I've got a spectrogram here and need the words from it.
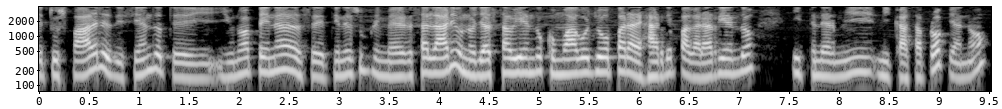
eh, tus padres diciéndote y, uno apenas eh, tiene su primer salario, uno ya está viendo cómo hago yo para dejar de pagar arriendo y tener mi, mi casa propia, ¿no?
